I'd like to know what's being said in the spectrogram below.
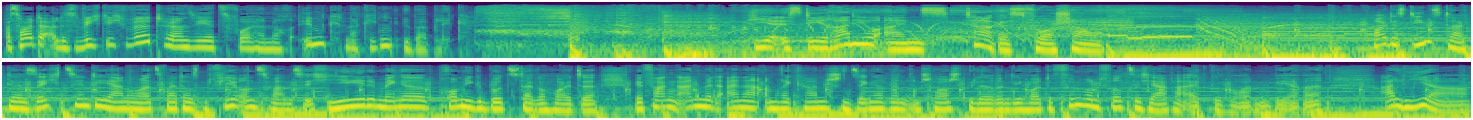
Was heute alles wichtig wird, hören Sie jetzt vorher noch im knackigen Überblick. Hier ist die Radio 1 Tagesvorschau. Heute ist Dienstag, der 16. Januar 2024. Jede Menge Promi-Geburtstage heute. Wir fangen an mit einer amerikanischen Sängerin und Schauspielerin, die heute 45 Jahre alt geworden wäre. Alia.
